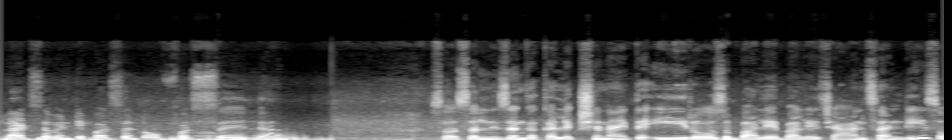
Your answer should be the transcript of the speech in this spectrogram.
flat seventy percent offer sale so అసలు నిజంగా కలెక్షన్ అయితే ఈ రోజు భలే భలే ఛాన్స్ అండి. సో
